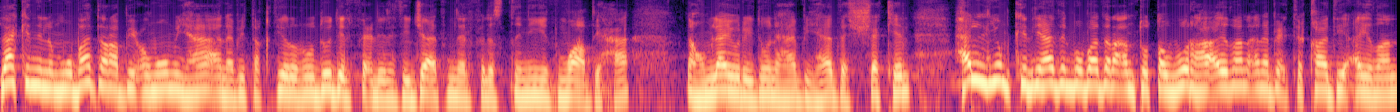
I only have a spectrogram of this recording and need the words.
لكن المبادرة بعمومها أنا بتقدير ردود الفعل التي جاءت من الفلسطينيين واضحة. انهم لا يريدونها بهذا الشكل. هل يمكن لهذه المبادرة أن تطورها أيضا؟ أنا باعتقادي أيضا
